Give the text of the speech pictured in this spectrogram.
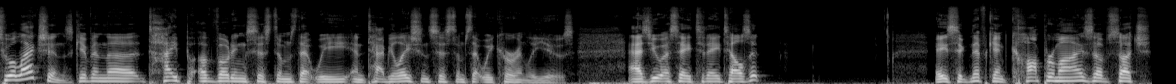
to elections given the type of voting systems that we and tabulation systems that we currently use. As USA Today tells it, a significant compromise of such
